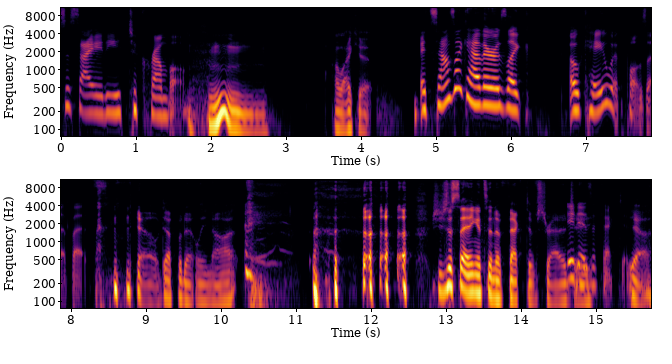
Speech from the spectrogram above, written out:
society to crumble. Hmm. I like it. It sounds like Heather is like okay with pulls up butts. no, definitely not. She's just saying it's an effective strategy. It is effective. Yeah.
